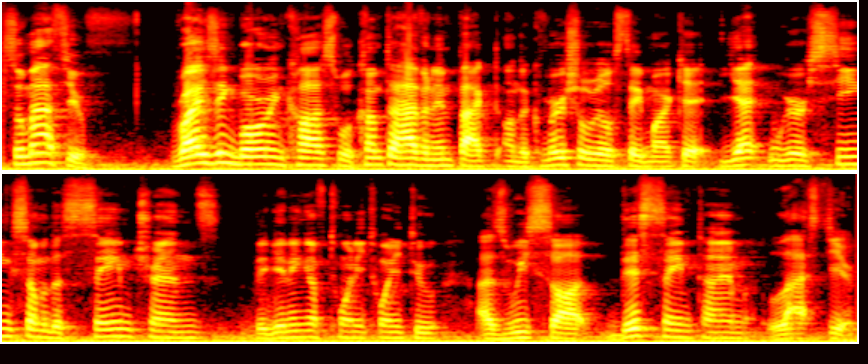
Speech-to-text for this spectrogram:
So, Matthew, rising borrowing costs will come to have an impact on the commercial real estate market, yet we're seeing some of the same trends beginning of 2022 as we saw this same time last year.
